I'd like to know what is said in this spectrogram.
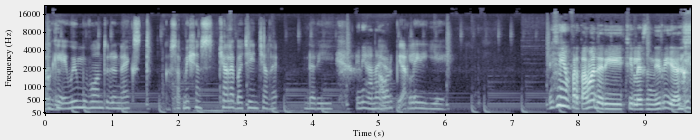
Oke, we move on to the next submissions. Cele bacain Cele dari ini Hana ya Our PR Lady. yeah. Ini yang pertama dari Chile sendiri ya. Iya.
